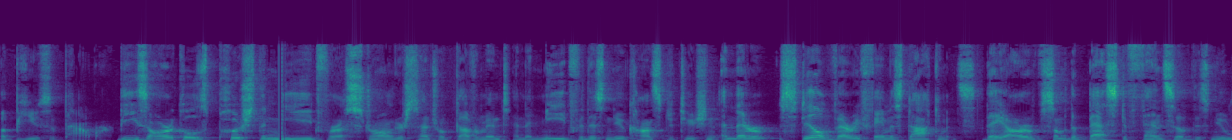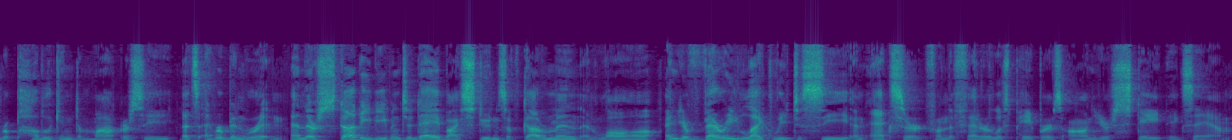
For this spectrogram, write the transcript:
abuse of power. These articles push the need for a stronger central government and the need for this new constitution, and they're still very famous documents. They are some of the best defense of this new republican democracy that's ever been written, and they're studied even today by students of government and law, and you're very likely to see an excerpt from the Federalist Papers on your state exam.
